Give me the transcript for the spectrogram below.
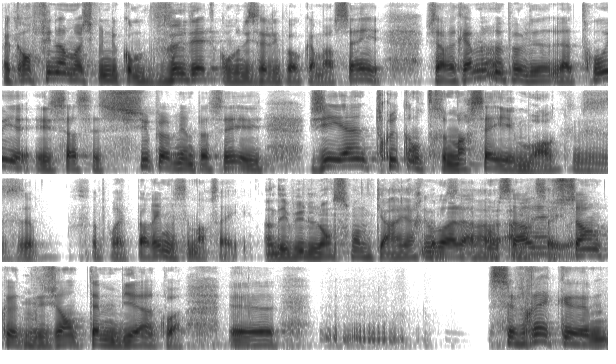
Mais quand finalement je suis venu comme vedette, comme on disait à l'époque à Marseille, j'avais quand même un peu la trouille et ça s'est super bien passé. J'ai un truc entre Marseille et moi. Ça, pourrait être Paris, mais c'est Marseille. Un début de lancement de carrière comme voilà, ça, comme à ça, Marseille, ouais. sens que les gens t'aiment bien, quoi. Euh, c'est vrai que,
